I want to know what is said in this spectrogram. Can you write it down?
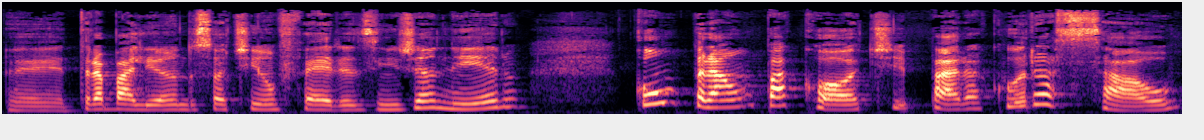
é, trabalhando só tinham férias em janeiro, comprar um pacote para Curaçao,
